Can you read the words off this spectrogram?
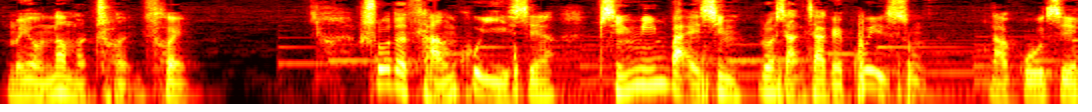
没有那么纯粹。说的残酷一些，平民百姓若想嫁给贵族，那估计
